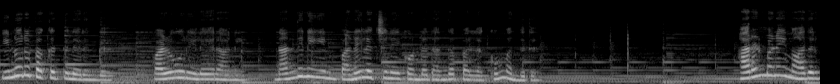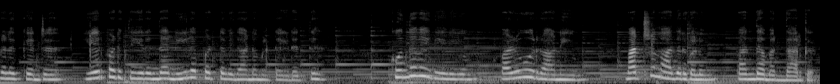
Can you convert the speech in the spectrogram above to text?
இன்னொரு பக்கத்திலிருந்து பழுவூர் இளையராணி நந்தினியின் பனைலட்சணை கொண்ட தந்த பல்லக்கும் வந்தது. அரண்மனை மாதர்களுக்கென்று ஏற்படுத்தியிருந்த நீலப்பட்டு விதானமிட்ட இடத்தில் குந்தவை தேவியும் பழுவூர் ராணியும் மற்ற மாதர்களும் வந்தமர்ந்தார்கள்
